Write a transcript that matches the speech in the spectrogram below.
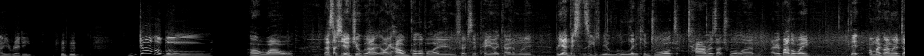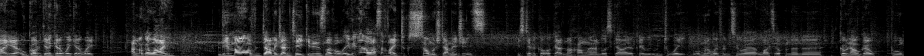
Are you ready? gullible! Oh, wow. That's actually a joke, that. Like, how gullible are you to actually pay that kind of money? But yeah, this seems to be linking towards Tara's actual um, area. By the way, did, oh my god, I'm going to die here. Oh god, get, it, get away, get away. I'm not going to lie. The amount of damage I'm taking in this level, even in the last level, I took so much damage, and it's it's difficult. Okay, I don't know how I'm going to handle this guy. Okay, we, need to wait. I'm going to wait for him to uh, light it up and then uh, go now, go. Boom.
